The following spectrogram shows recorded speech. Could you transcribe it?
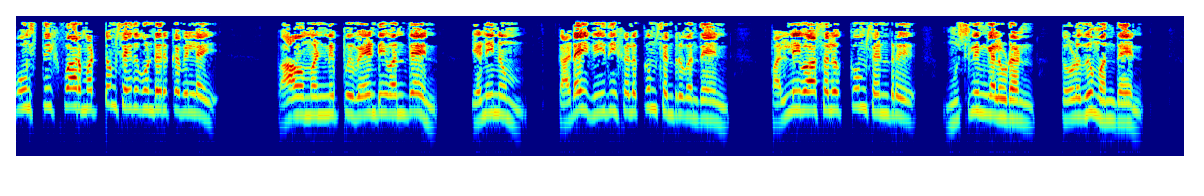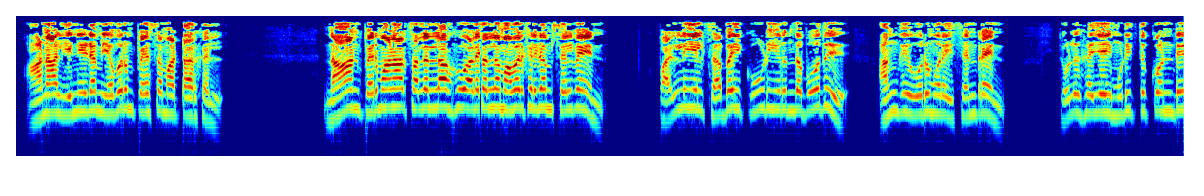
போன்ஸ்திக்வார் மட்டும் செய்து கொண்டிருக்கவில்லை. பாவ மன்னிப்பு வேண்டி வந்தேன். எனினும் கடை வீதிகளுக்கும் சென்று வந்தேன். பள்ளிவாசலுக்கும் சென்று முஸ்லிம்களுடன் தொழுதும் வந்தேன். ஆனால் என்னிடம் எவரும் பேச மாட்டார்கள். நான் பெருமானார் சல்லல்லாஹு அலைசல்லம் அவர்களிடம் செல்வேன். பள்ளியில் சபை கூடியிருந்த போது அங்கு ஒருமுறை சென்றேன். தொழுகையை முடித்துக்கொண்டு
